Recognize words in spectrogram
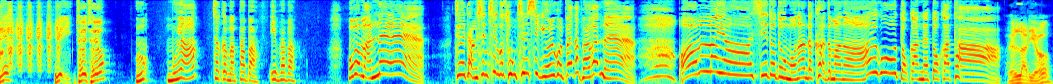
예? 예, 저요, 저요? 어? 뭐야? 잠깐만, 봐봐. 이 봐봐. 어머, 맞네! 제 당신 친구 송춘식이 얼굴 빼다 박았네. 엄마야, 씨도도 못한다 카드만은. 아이고, 똑같네, 똑같아. 웬날이요?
